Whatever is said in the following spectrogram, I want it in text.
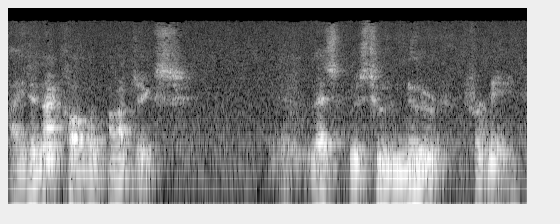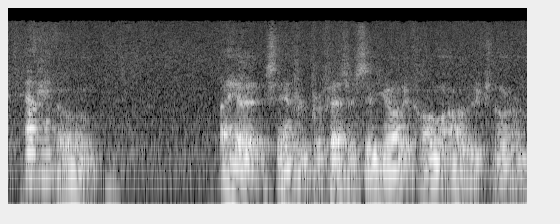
I did not call them objects. That was too neuter for me. Okay. Um, I had a Stanford professor said you ought to call them objects, Norm.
